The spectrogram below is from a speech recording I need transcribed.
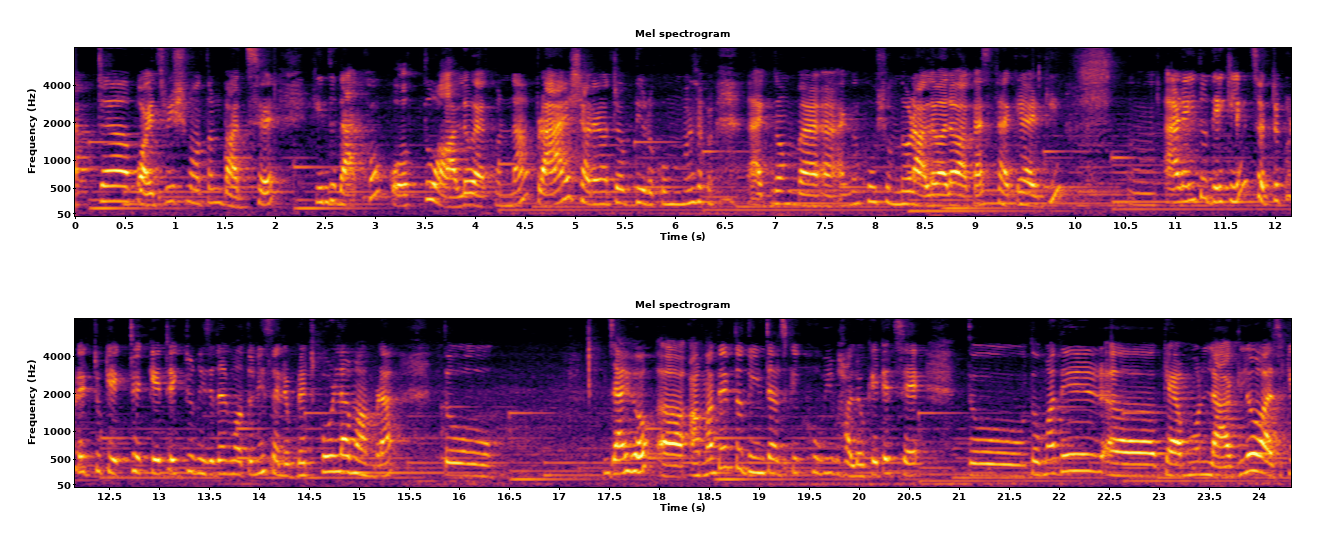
আটটা পঁয়ত্রিশ মতন বাজছে, কিন্তু দেখো কত আলো এখন না, প্রায় সাড়ে নটা অব্দি এরকম একদম একদম খুব সুন্দর আলো আলো আকাশ থাকে আর কি। আর এই তো দেখলে, ছোট্ট করে একটু কেক টেক কেটে একটু নিজেদের মতনই সেলিব্রেট করলাম আমরা। তো যাই হোক আমাদের তো দিনটা আজকে খুবই ভালো কেটেছে। তো তোমাদের কেমন লাগল আজকে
